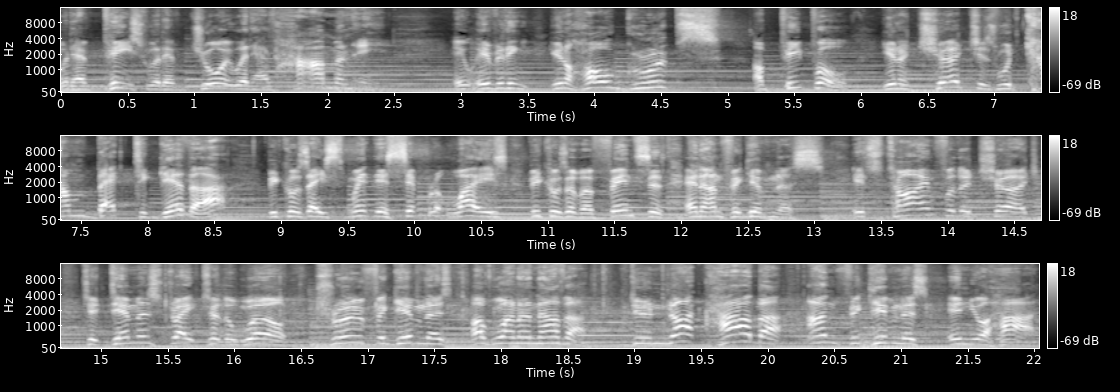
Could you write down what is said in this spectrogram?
We'd have peace, we'd have joy, we'd have harmony. Everything, you know, whole groups of people, you know, churches would come back together because they went their separate ways because of offenses and unforgiveness. It's time for the church to demonstrate to the world true forgiveness of one another. Do not harbor unforgiveness in your heart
